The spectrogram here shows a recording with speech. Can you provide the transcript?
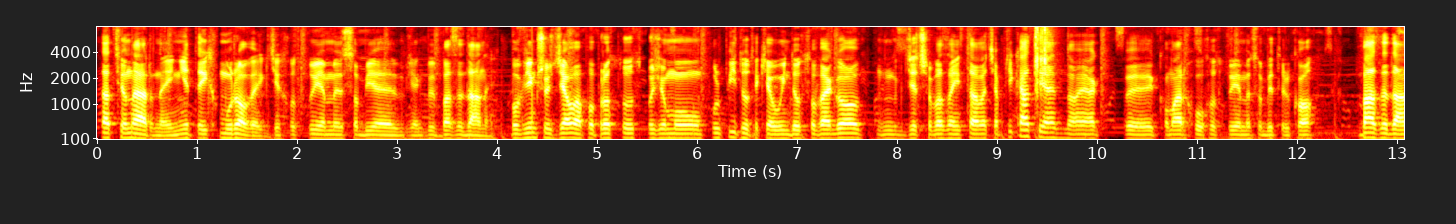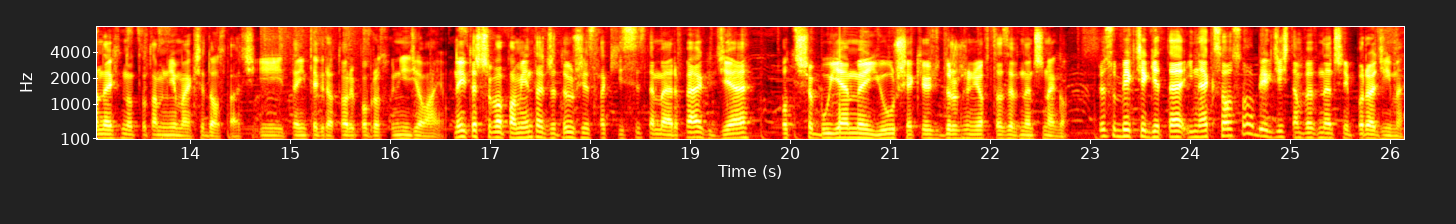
stacjonarnej, nie tej chmurowej, gdzie hostujemy sobie jakby bazę danych. Bo większość działa po prostu z poziomu pulpitu takiego Windowsowego, gdzie trzeba zainstalować aplikację, no a jak w Komarchu hostujemy sobie tylko bazę danych, no to tam nie ma jak się dostać i te integratory po prostu nie działają. No i też trzeba pamiętać, że to już jest taki system ERP, gdzie potrzebujemy już jakiegoś wdrożeniowca zewnętrznego. Przy subiekcie GT i Nexo sobie gdzieś tam wewnętrznie poradzimy.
